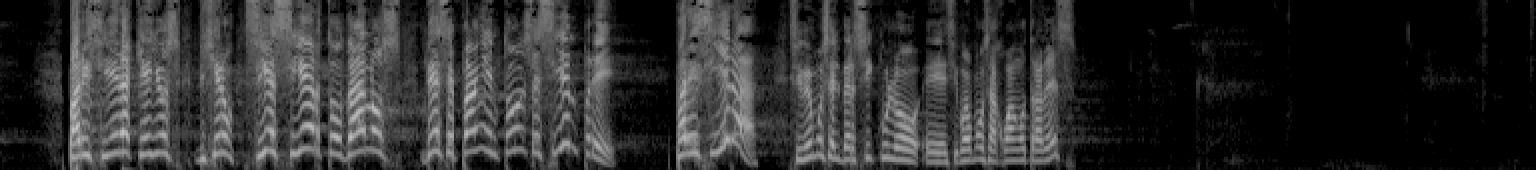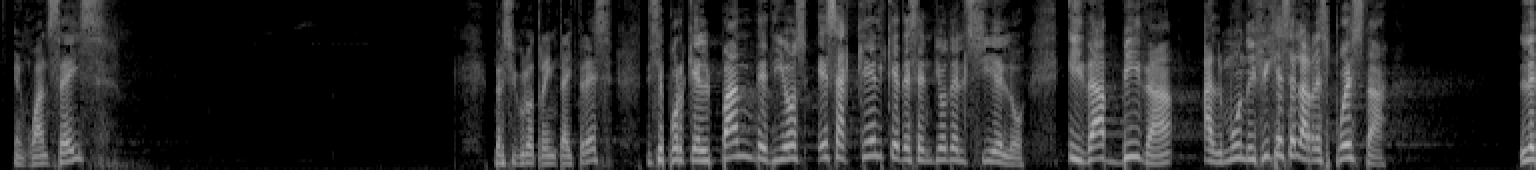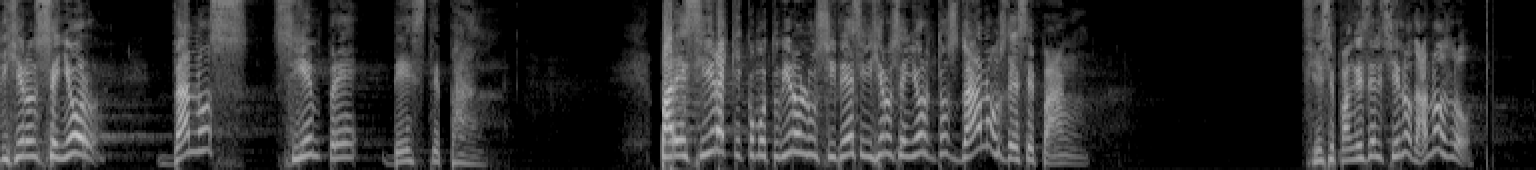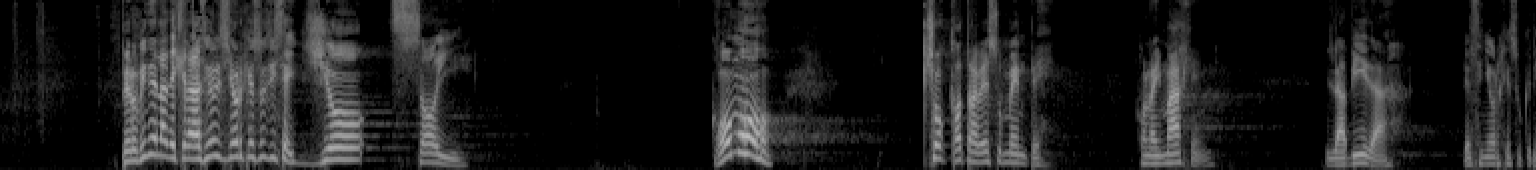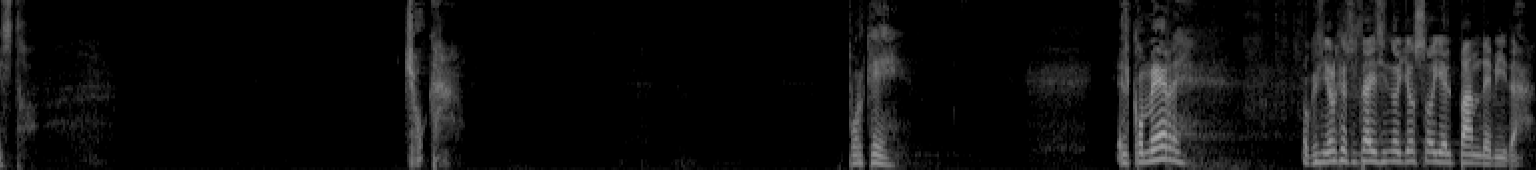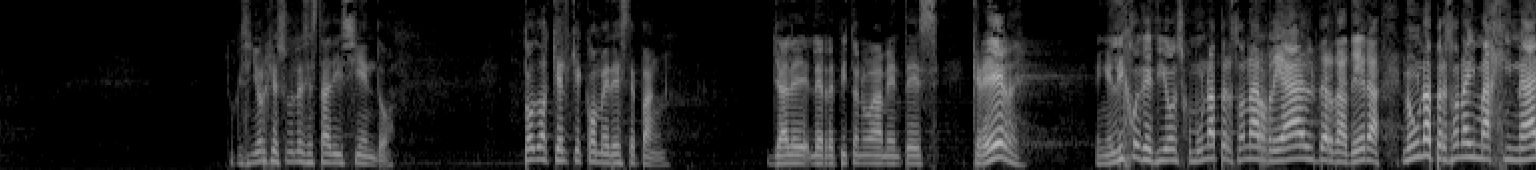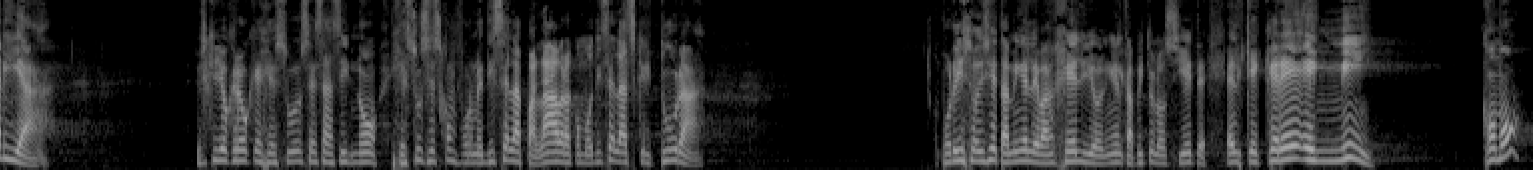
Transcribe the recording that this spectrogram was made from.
Pareciera que ellos dijeron, si es cierto, danos de ese pan entonces siempre. Pareciera. Si vemos el versículo, eh, si vamos a Juan otra vez. En Juan 6, versículo 33, dice, porque el pan de Dios es aquel que descendió del cielo y da vida al mundo. Y fíjese la respuesta. Le dijeron, Señor, danos siempre de este pan. Pareciera que como tuvieron lucidez y dijeron, Señor, entonces danos de ese pan. Si ese pan es del cielo, dánoslo. Pero viene la declaración del Señor Jesús, dice, yo soy. ¿Cómo? Choca otra vez su mente con la imagen y la vida del Señor Jesucristo. Choca. ¿Por qué? El comer, lo que el Señor Jesús está diciendo, yo soy el pan de vida. Lo que el Señor Jesús les está diciendo, todo aquel que come de este pan, ya le, le repito nuevamente, es creer en el Hijo de Dios como una persona real, verdadera, no una persona imaginaria. Es que yo creo que Jesús es así, no, Jesús es conforme dice la palabra, como dice la escritura. Por eso dice también el Evangelio en el capítulo 7, el que cree en mí, ¿cómo?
